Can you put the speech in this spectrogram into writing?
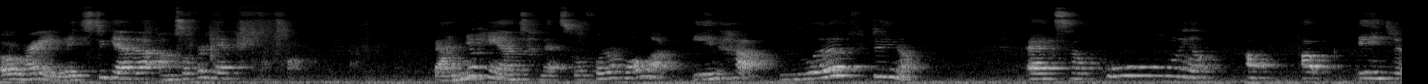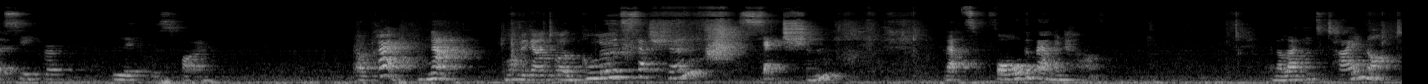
All right, legs together, arms overhead. Bend your hands. Let's go for a roll up. Inhale, lifting up. Exhale, pulling up, up, up into that C curve. Lift the spine. Okay, now moving on to a glute section. Section. Let's fold the band in half. And I like you to tie a knot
